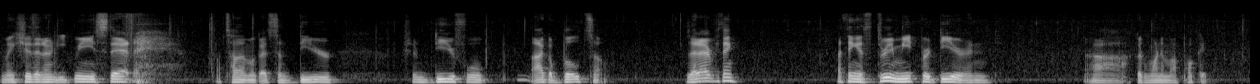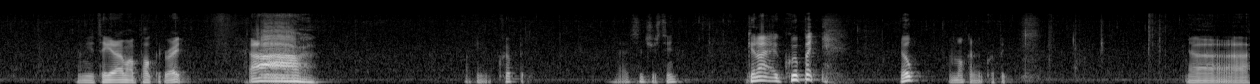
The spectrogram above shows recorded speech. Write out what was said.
Make sure they don't eat me instead. I'll tell them I got some deer. Some deer for like build some. Is that everything? I think it's three meat per deer and ah, got one in my pocket. I need to take it out of my pocket, right? Ah! I can equip it. That's interesting. Can I equip it? Nope, I'm not gonna equip it. Uh,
